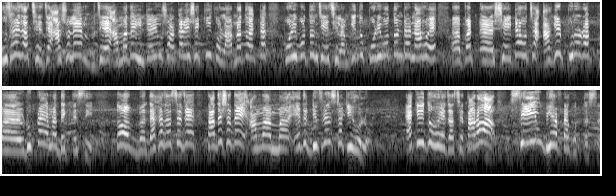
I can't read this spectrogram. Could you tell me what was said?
বোঝাই যাচ্ছে যে আসলে যে আমাদের ইন্টারিম সরকার এসে কি করল? আমরা তো একটা পরিবর্তন চেয়েছিলাম, কিন্তু পরিবর্তনটা না হয়ে বাট সেইটা হচ্ছে আগের পুনরা রূপটাই আমরা দেখতেছি। তো দেখা যাচ্ছে যে তাদের সাথে এদের ডিফারেন্সটা কি হলো? একই তো হয়ে যাচ্ছে তারা সেম বিহেভটা করতেছে।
